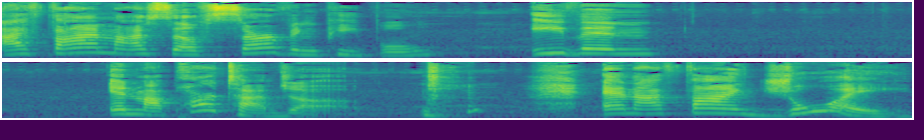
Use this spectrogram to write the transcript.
I find myself serving people even in my part time job. and I find joy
